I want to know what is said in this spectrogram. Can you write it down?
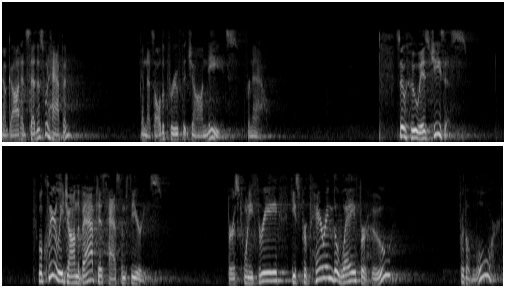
Now, God had said this would happen, and that's all the proof that John needs for now. So who is Jesus? Well, clearly John the Baptist has some theories. Verse 23, he's preparing the way for who? For the Lord.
